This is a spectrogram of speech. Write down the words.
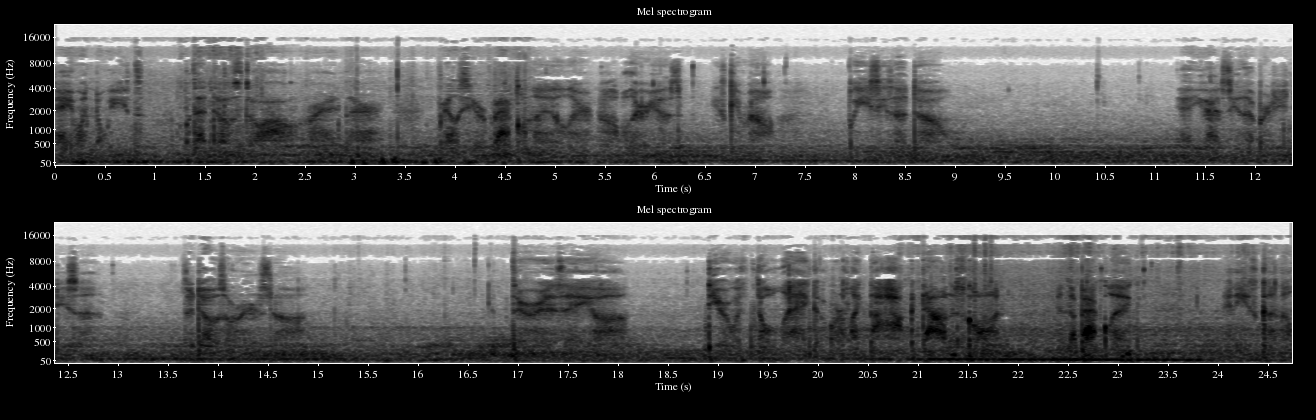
Hey, went in the weeds, but that doe's still out right there. Barely see her back on the hill there. Oh, there he is. He's came out. But you see that doe? Yeah, you guys see that pretty decent. The doe's over. There is a uh, deer with no leg, or like the hock down is gone in the back leg, and he's kind of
